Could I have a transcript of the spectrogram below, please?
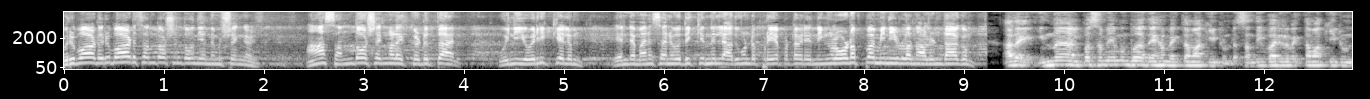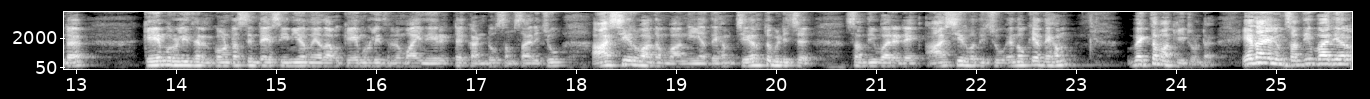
ഒരുപാട് ഒരുപാട് സന്തോഷം തോന്നിയ നിമിഷങ്ങൾ. ആ സന്തോഷങ്ങളെ കെടുത്താൻ ഇനി ഒരിക്കലും എന്റെ മനസ്സനുവദിക്കുന്നില്ല. അതുകൊണ്ട് പ്രിയപ്പെട്ടവരെ നിങ്ങളോടൊപ്പം ഇനിയുള്ള നാളുണ്ടാകും. അതെ ഇന്ന് അല്പസമയം മുമ്പ് അദ്ദേഹം വ്യക്തമാക്കിയിട്ടുണ്ട്. സന്ദീപ് വാര്യർ വ്യക്തമാക്കിയിട്ടുണ്ട്. കെ മുരളീധരൻ കോൺഗ്രസിന്റെ സീനിയർ നേതാവ് കെ മുരളീധരനുമായി നേരിട്ട് കണ്ടു സംസാരിച്ചു ആശീർവാദം വാങ്ങി അദ്ദേഹം ചേർത്ത് പിടിച്ച് സന്ദീപ് വാര്യരെ ആശീർവദിച്ചു എന്നൊക്കെ അദ്ദേഹം വ്യക്തമാക്കിയിട്ടുണ്ട്. ഏതായാലും സന്ദീപ് വാര്യർ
